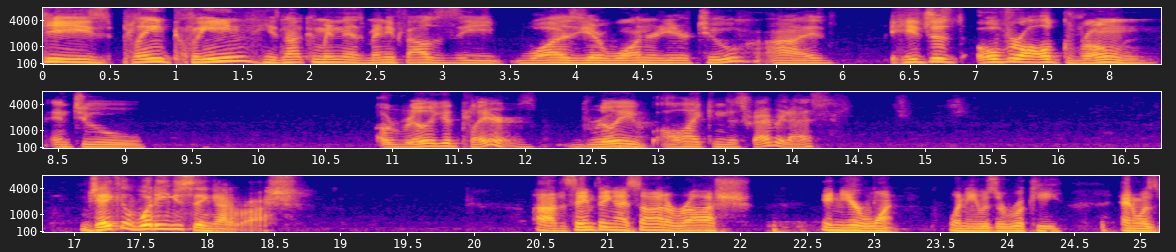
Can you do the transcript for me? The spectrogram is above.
He's playing clean. He's not committing as many fouls as he was year one or year two. Uh, he's just overall grown into a really good player. Is Really, all I can describe it as. Jacob, what are you seeing out of Rosh? Uh, the same thing I saw out of Rosh in year one when he was a rookie and was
